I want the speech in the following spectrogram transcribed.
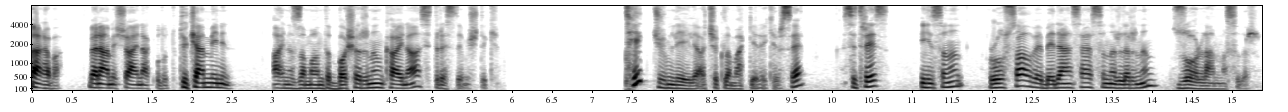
Merhaba, ben Ahmet Şahin Akbulut. Tükenmenin, aynı zamanda başarının kaynağı stres demiştik. Tek cümleyle açıklamak gerekirse, stres insanın ruhsal ve bedensel sınırlarının zorlanmasıdır.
